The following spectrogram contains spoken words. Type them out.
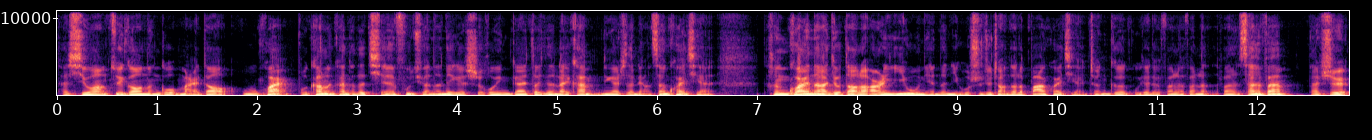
他希望最高能够买到五块。我看了看它的前复权呢，那个时候应该到现在来看，应该是在两三块钱。很快呢，就到了二零一五年的牛市，就涨到了八块钱，整个股价就翻了翻了翻了三番。但是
